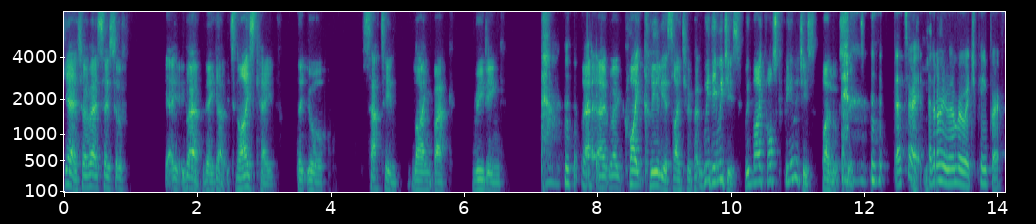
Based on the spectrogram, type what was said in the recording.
Yeah, so so sort of yeah, well, there you go. It's an ice cave that you're sat in, lying back, reading. uh, uh, quite clearly a scientific paper with images, with microscopy images, by looks of it. That's right. I don't remember which paper.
